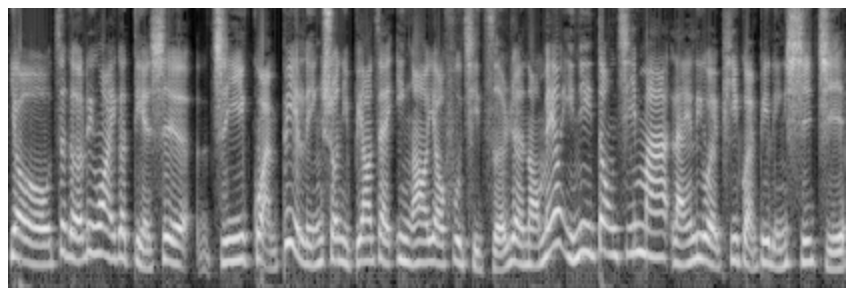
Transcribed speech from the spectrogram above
有这个另外一个点是质疑管碧玲说，你不要再硬凹要负起责任哦，没有隐匿动机吗？蓝立委批管碧玲失职，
